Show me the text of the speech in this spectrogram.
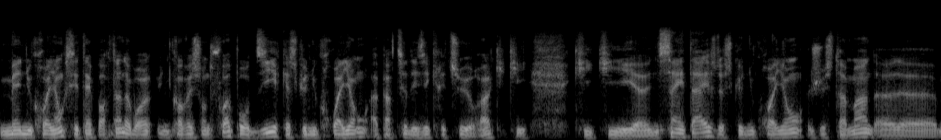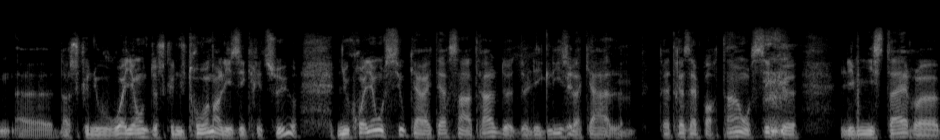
mais nous croyons que c'est important d'avoir une confession de foi pour dire qu'est-ce que nous croyons à partir des Écritures, hein, qui, qui, qui, qui une synthèse de ce que nous croyons justement euh, euh, dans ce que nous voyons, de ce que nous trouvons dans les Écritures. Nous croyons aussi au caractère central de, l'Église locale. Très, très important. On sait que les ministères euh,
